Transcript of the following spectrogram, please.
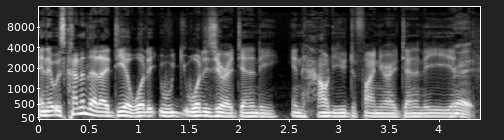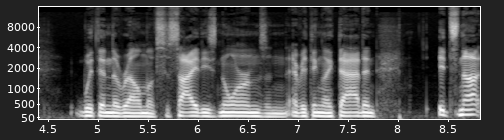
and it was kind of that idea. What what is your identity and how do you define your identity? And, Right. Within the realm of society's norms and everything like that. And it's not.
